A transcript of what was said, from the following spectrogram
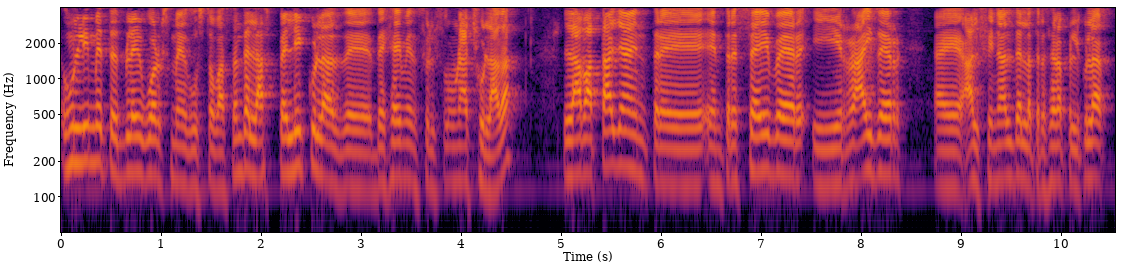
Unlimited Blade Works me gustó bastante. Las películas de, de una chulada. La batalla entre, entre Saber y Ryder eh, al final de la tercera película,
